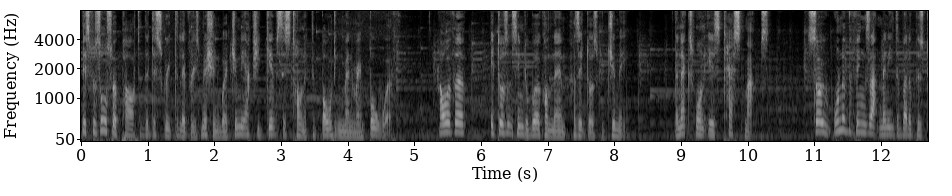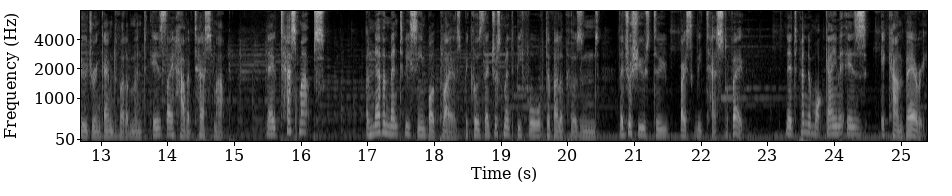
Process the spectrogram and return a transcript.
This was also a part of the Discreet Deliveries mission where Jimmy actually gives this tonic to balding men around Bullworth. However, it doesn't seem to work on them as it does with Jimmy. The next one is test maps. So one of the things that many developers do during game development is they have a test map. Now test maps are never meant to be seen by players because they're just meant to be for developers and they're just used to basically test stuff out. Now, depending on what game it is, it can vary.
